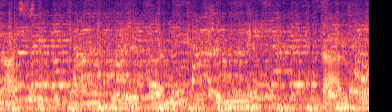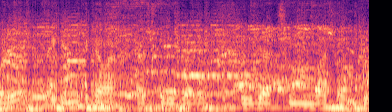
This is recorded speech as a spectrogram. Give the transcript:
নাচছে একটু গান করে, একটুখানি বসে নিয়ে তারপরে এখান থেকে আবার হাঁটা শুরু করে শ্রীনিবাস অব্দি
